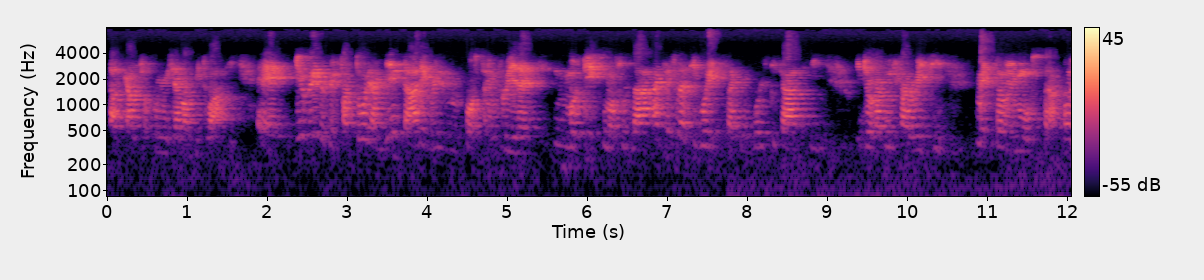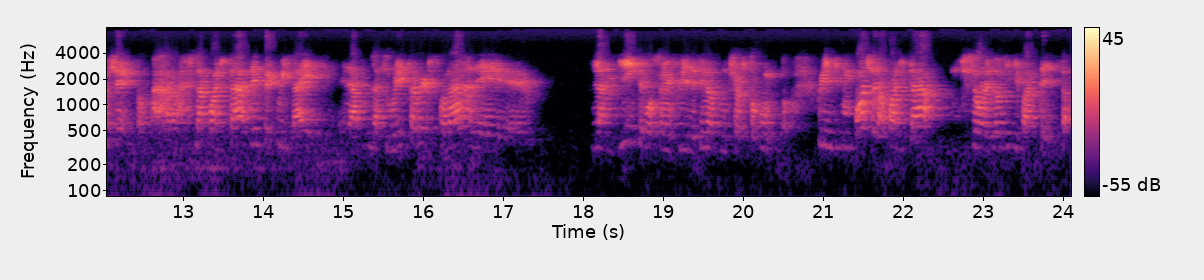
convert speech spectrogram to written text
dal calcio a cui siamo abituati. Eh, io credo che il fattore ambientale possa influire moltissimo sulla, anche sulla sicurezza che in molti casi i giocatori faroesi mettono in mostra. Poi certo, ah, la qualità è la, la sicurezza personale, l'ambiente possono influire fino ad un certo punto. Quindi un po' c'è la qualità, ci sono le doti di partenza,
